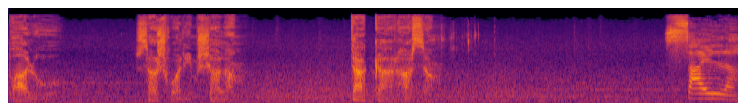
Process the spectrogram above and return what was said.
Palu. Sashwalim Shalom. Takkar Hasam. Sayla.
